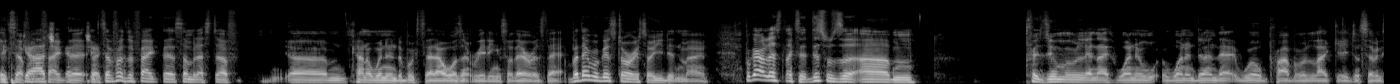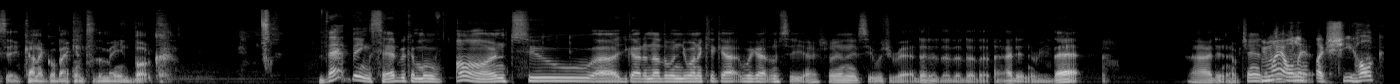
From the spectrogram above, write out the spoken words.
except Gotcha, for the fact that gotcha. except for the fact that some of that stuff um kind of went into books that i wasn't reading so there was that but they were good stories so you didn't mind regardless like i said this was a um presumably a nice one and one and done that will probably like Agent 76 kind of go back into the main book. That being said, we can move on to uh you got another one you want to kick out? We got let's see. Actually, I need to see what you read. Da, da, da, da, da, da. I didn't read that. I didn't have a chance. You to might only that. have like She-Hulk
